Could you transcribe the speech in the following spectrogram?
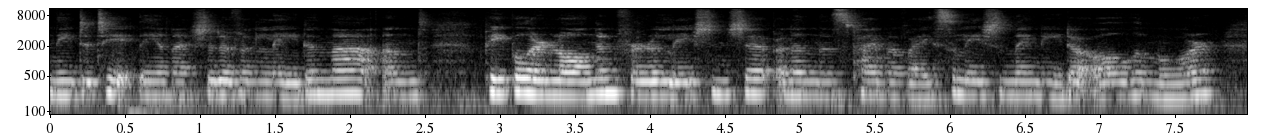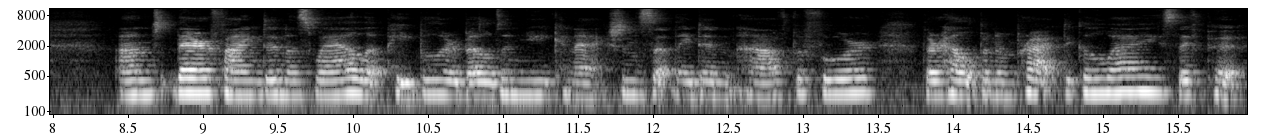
need to take the initiative and lead in that, and people are longing for relationship, and in this time of isolation, they need it all the more. And they're finding as well that people are building new connections that they didn't have before. They're helping in practical ways. They've put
